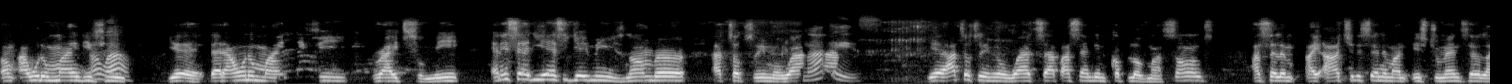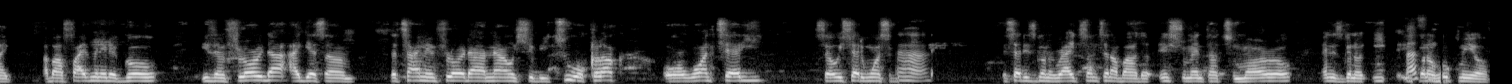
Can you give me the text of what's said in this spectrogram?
Um, I wouldn't mind if Oh he, wow. yeah, that I wouldn't mind if he writes for me. And he said yes. He gave me his number. I talked to him on WhatsApp. Nice. Yeah, I talked to him on WhatsApp. I sent him a couple of my songs. I sent him. I actually sent him an instrumental like about five minutes ago. He's in Florida. I guess um the time in Florida now should be two o'clock or one thirty. So he said he wants to. Uh huh. He said he's gonna write something about the instrumental tomorrow, and he's gonna eat. He's That's- gonna hook me up.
